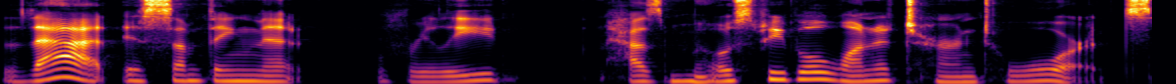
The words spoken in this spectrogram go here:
that is something that really has most people want to turn towards.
